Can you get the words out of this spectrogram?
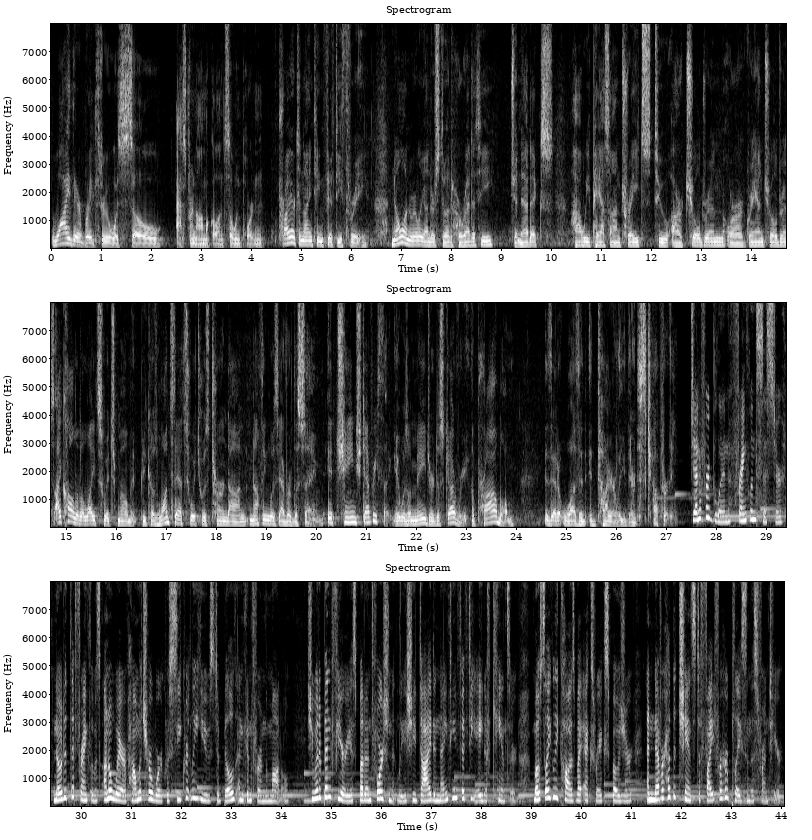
Why their breakthrough was so astronomical and so important prior to 1953, no one really understood heredity, genetics, how we pass on traits to our children or our grandchildren. I call it a light switch moment because once that switch was turned on, nothing was ever the same. It changed everything. It was a major discovery. The problem is that it wasn't entirely their discovery. Jennifer Glynn, Franklin's sister, noted that Franklin was unaware of how much her work was secretly used to build and confirm the model. She would have been furious, but unfortunately, she died in 1958 of cancer, most likely caused by X ray exposure, and never had the chance to fight for her place in this frontier.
